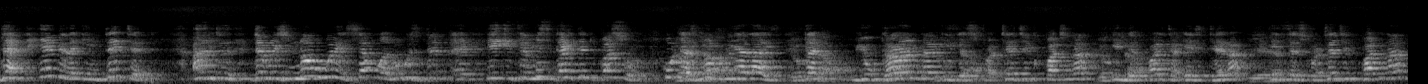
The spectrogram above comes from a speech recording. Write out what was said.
They are heavily indebted. And uh, there is no way someone who is uh, it's a misguided person who does not realize that Uganda is a strategic partner in the fight against terror. It's a strategic partner.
